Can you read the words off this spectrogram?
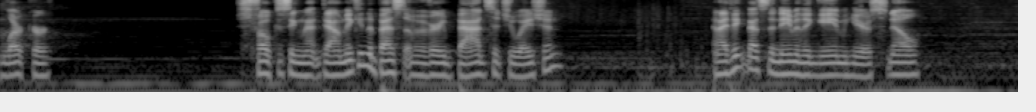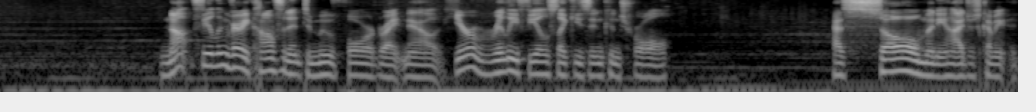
lurker. Just focusing that down. Making the best of a very bad situation. And I think that's the name of the game here. Snow. Not feeling very confident to move forward right now. Hero really feels like he's in control. Has so many Hydras coming.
